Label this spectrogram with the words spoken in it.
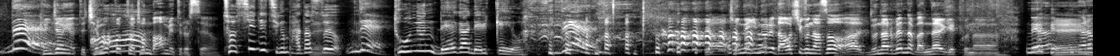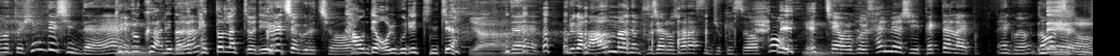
네. 굉장히 핫해. 제목부터 아. 전 마음에 들었어요. 저 CD 지금 받았어요. 네. 돈은 내가 낼게요. 네. 야, 저는 이 노래 나오시고 나서 아, 누나를 맨날 만나야겠구나. 네. 여- 네. 여러분 또 힘드신데. 그리고 그 안에다가 네? 100달러짜리 그렇죠, 그렇죠. 가운데 얼굴이 진짜 야. 네. 우리가 마음 많은 부자로 살았으면 좋겠어갖고, 네. 제 얼굴 살며시 100달러에 넣었어요. 음.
